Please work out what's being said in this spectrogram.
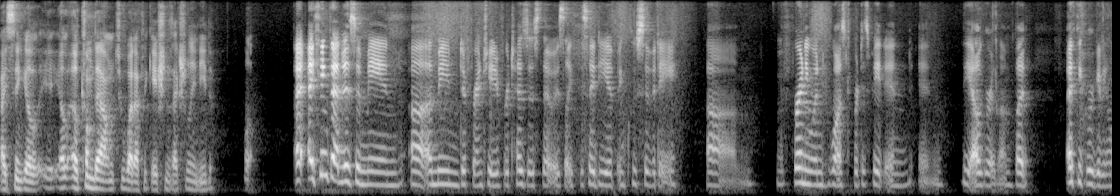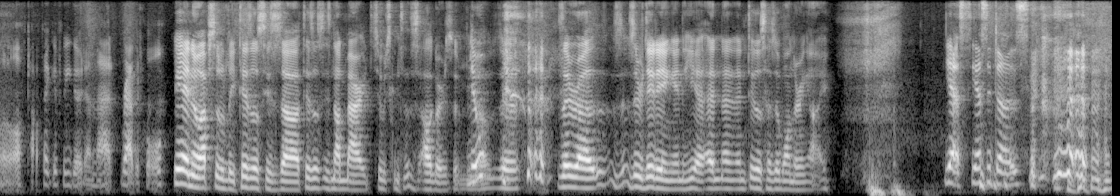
I think it'll, it'll, it'll come down to what applications actually need. I, I think that is a main uh, a main differentiator for Tezos though is like this idea of inclusivity um, for anyone who wants to participate in in the algorithm. But I think we're getting a little off topic if we go down that rabbit hole. Yeah, no, absolutely. Tezos is uh, Tezos is not married to its consensus algorithm. You nope. Know, they're they're, uh, they're dating, and he and, and and Tezos has a wandering eye. Yes, yes, it does.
